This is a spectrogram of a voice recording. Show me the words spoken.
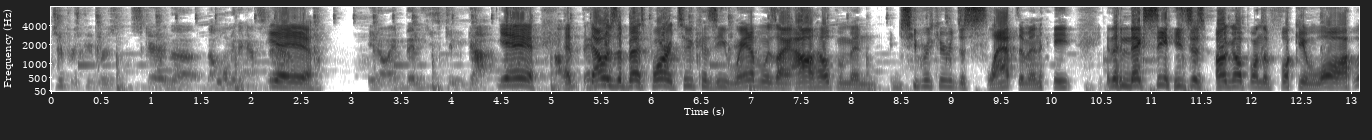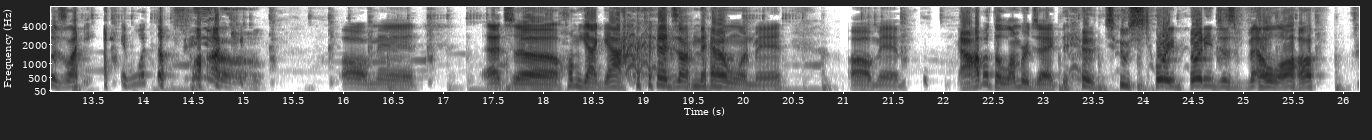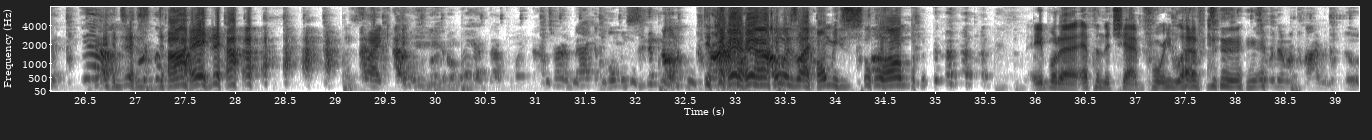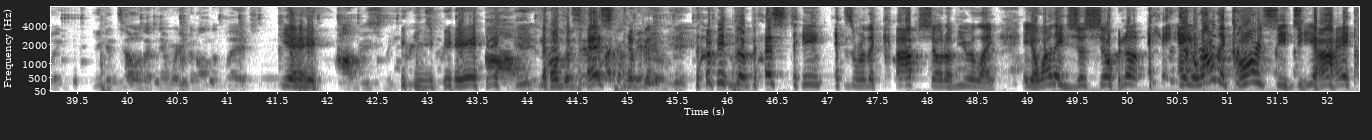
Jeepers Creepers scaring the the homie that got stabbed. Yeah, yeah, yeah. You know, and then he's getting got. Yeah, and that was the best part too, because he ran up and was like, "I'll help him," and Jeepers Creeper just slapped him, and he, in the next scene, he's just hung up on the fucking wall. I was like, hey, "What the fuck?" Damn. Oh man, that's uh, homie got guys on that one, man. Oh man, now how about the lumberjack? The two-story building just fell off Yeah, and just died. Like I was looking away at that point. and I turned back and homie sitting on the ground. I was like, homie slump. Able to F in the chat before he left. See, when they were climbing the building, you could tell that they weren't even on the ledge. yeah. Obviously, green screen. Obviously. no, the best, like the, be-. I mean, the best thing is where the cops showed up. You were like, "Hey, yo, why are they just showing up? Hey, yo, why are the cars CGI?"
